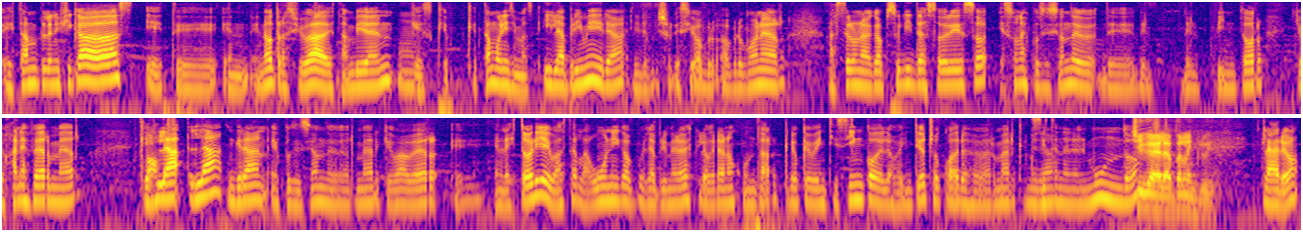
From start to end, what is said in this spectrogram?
están planificadas este, en, en otras ciudades también, Mm. que, es, que, que están buenísimas. Y la primera, y yo les iba a, pro- a proponer hacer una capsulita sobre eso, es una exposición de- de- del, del pintor Johannes Vermeer, que Oh. es la, la gran exposición de Vermeer que va a haber eh, en la historia y va a ser la única, pues la primera vez que lograron juntar, creo que 25 de los 28 cuadros de Vermeer que Mirá. existen en el mundo. Chica de la perla incluida. Claro,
